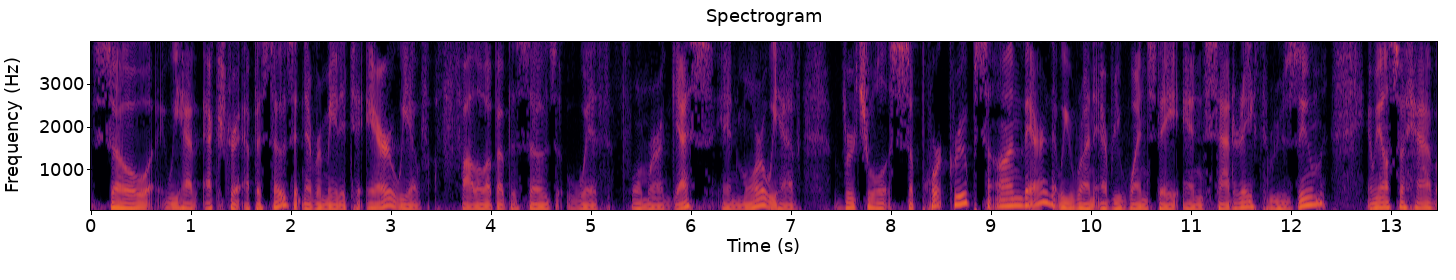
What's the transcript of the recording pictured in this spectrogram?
So we have extra episodes that never made it to air. We have follow up episodes with former guests and more. We have virtual support groups on there that we run every Wednesday and Saturday through Zoom. And we also have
